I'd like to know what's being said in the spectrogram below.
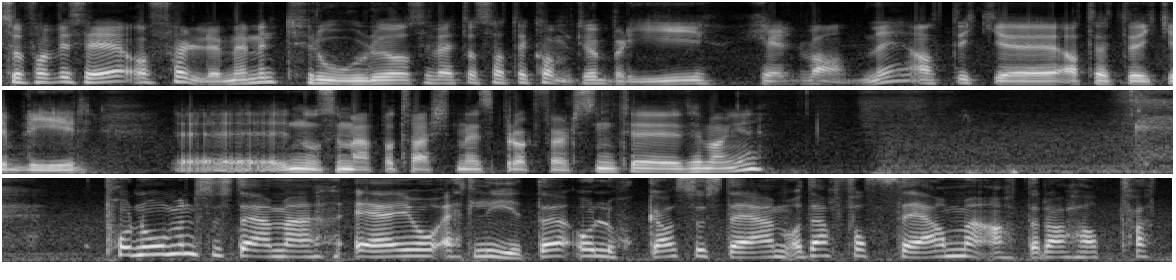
Så får vi se og følge med. Men tror du også, vet oss, at det kommer til å bli helt vanlig? At, ikke, at dette ikke blir eh, noe som er på tvers med språkfølelsen til, til mange? Pronomensystemet er jo et lite og lukka system. og Derfor ser vi at det har tatt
